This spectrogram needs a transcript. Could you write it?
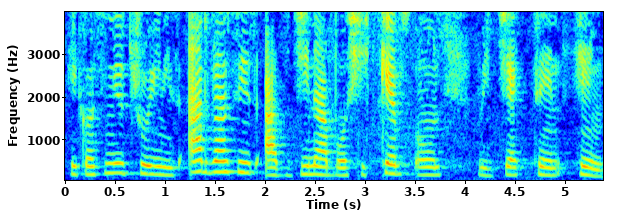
He continued throwing his advances at Gina, but she kept on rejecting him.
